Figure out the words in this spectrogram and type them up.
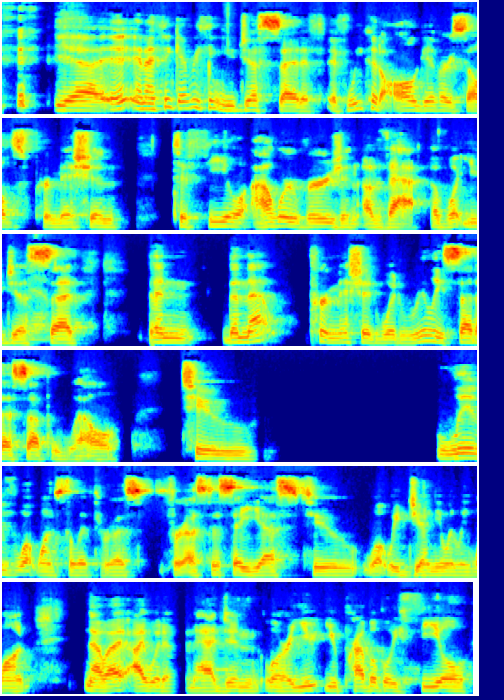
yeah. And I think everything you just said, if, if we could all give ourselves permission to feel our version of that, of what you just yeah. said, then, then that permission would really set us up well to live what wants to live through us, for us to say yes to what we genuinely want now, I, I would imagine, Laura, you, you probably feel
